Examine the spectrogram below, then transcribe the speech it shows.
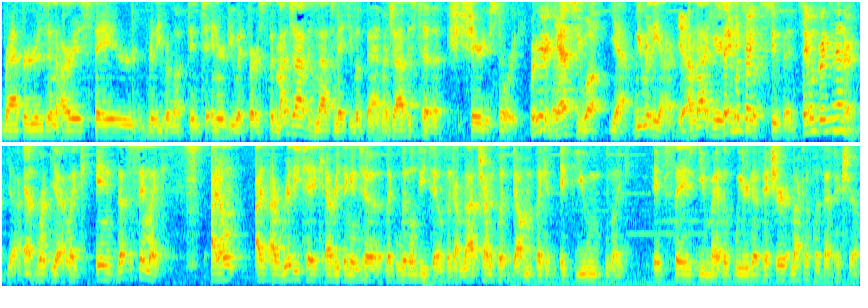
rappers and artists they're really reluctant to interview at first but my job is not to make you look bad my job is to sh- share your story We're here to You know? gas you up. yeah we really are Yeah. i'm not here Same to make with you look stupid Same with breaking entering. yeah Yeah. We're- yeah like in that's the same like i don't I, I really take everything into like little details like i'm not trying to put dumb like if, if you like if say you might look weird in a picture i'm not going to put that picture up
